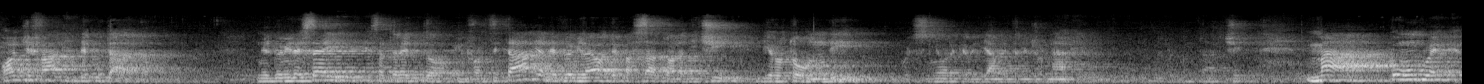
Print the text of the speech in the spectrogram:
oggi fa il deputato. Nel 2006 è stato eletto in Forza Italia, nel 2008 è passato alla DC di Rotondi, quel signore che vediamo ai telegiornali per raccontarci ma comunque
